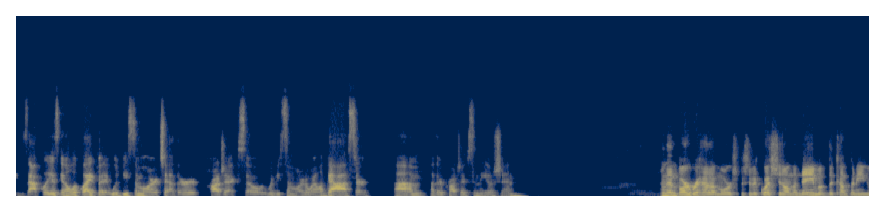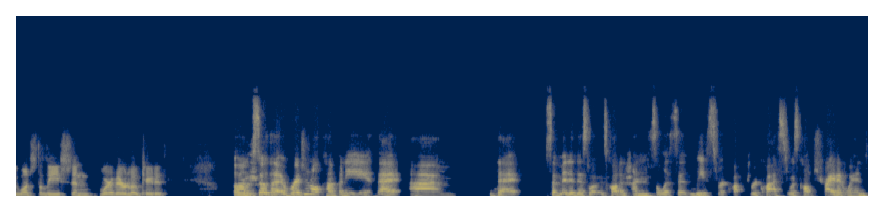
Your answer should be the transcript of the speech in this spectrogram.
exactly is going to look like, but it would be similar to other projects. So it would be similar to oil and gas or um, other projects in the ocean. And then Barbara had a more specific question on the name of the company who wants the lease and where they're located. Um, so the original company that um, that submitted this, what is called an unsolicited lease requ- request, was called Trident Wind.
